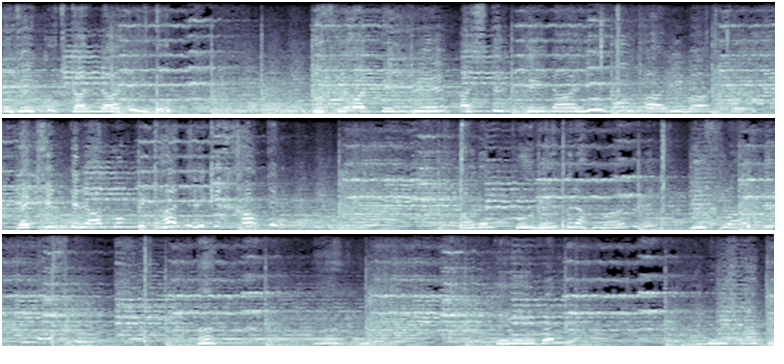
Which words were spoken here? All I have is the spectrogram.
मुझे कुछ करना ही होगा। दूसरा दिव्य अस्त्र देना ही होगा रीमान को रक्षिंद्रा को मिटाने की खातिर मगर पूरे ब्रह्मांड में दूसरा अस्त्र हाँ, केवल अनुषा के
